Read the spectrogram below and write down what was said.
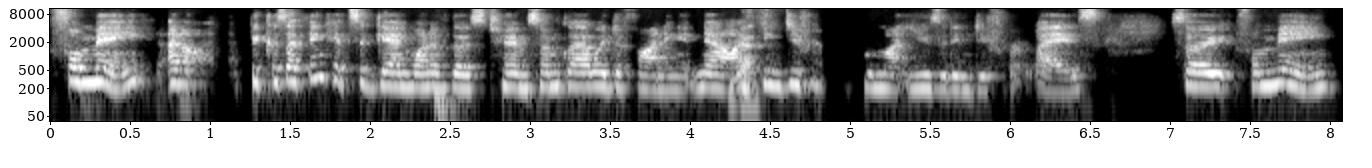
For me and I, because i think it's again one of those terms so i'm glad we're defining it now. Yes. i think different people might use it in different ways. So for me,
